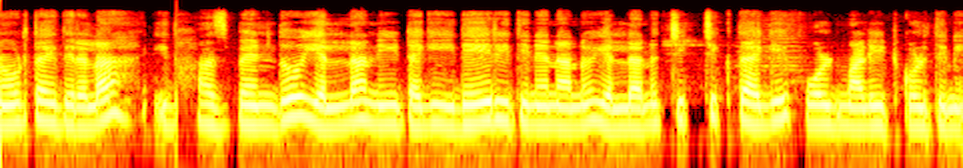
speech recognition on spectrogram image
ನೋಡ್ತಾ ಇದ್ದೀರಲ್ಲ? ಇದು ಹಸ್ಬೆಂಡ್ದು ಎಲ್ಲ ನೀಟಾಗಿ ಇದೇ ರೀತಿನೇ ನಾನು ಎಲ್ಲಾನು ಚಿಕ್ಕ ಚಿಕ್ಕದಾಗಿ ಫೋಲ್ಡ್ ಮಾಡಿ ಇಟ್ಕೊಳ್ತೀನಿ.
